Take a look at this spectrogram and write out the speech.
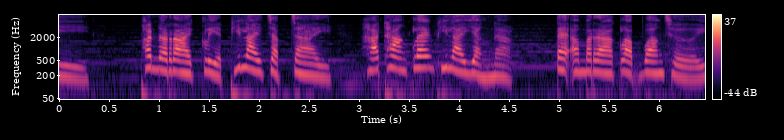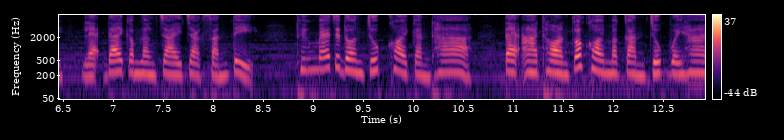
ดีพันนารายเกลียดพิไลจับใจ หาทางแกล้งพิไลอย่างหนัก แต่อมรากลับวางเฉย และได้กำลังใจจากสันติ ถึงแม้จะโดนจุ๊บคอยกันท่า แต่อาทรก็คอยมากันจุ๊บไว้ให้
